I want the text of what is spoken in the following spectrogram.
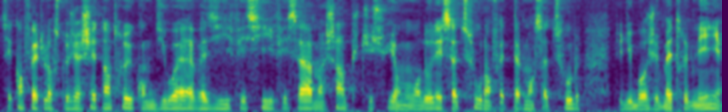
C'est qu'en fait, lorsque j'achète un truc, on me dit ouais, vas-y, fais ci, fais ça, machin, puis tu suis à un moment donné, ça te saoule en fait, tellement ça te saoule, tu dis bon, je vais mettre une ligne,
